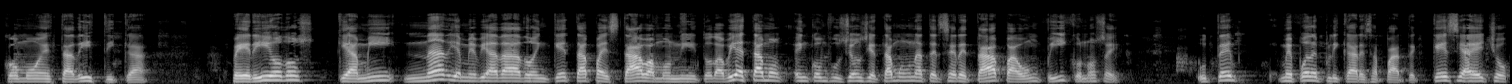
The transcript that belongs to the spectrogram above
como estadística periodos que a mí nadie me había dado en qué etapa estábamos, ni todavía estamos en confusión si estamos en una tercera etapa o un pico, no sé. Usted me puede explicar esa parte. ¿Qué se ha hecho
